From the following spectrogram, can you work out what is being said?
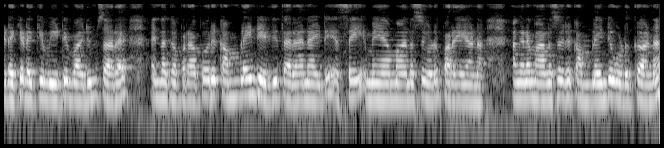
ഇടയ്ക്കിടയ്ക്ക് വീട്ടിൽ വരും സാറേ എന്നൊക്കെ പറയാം അപ്പോൾ ഒരു കംപ്ലൈന്റ് എഴുതി തരാനായിട്ട് എസ് ഐ മാനസയോട് പറയുകയാണ് അങ്ങനെ മാനസ ഒരു കംപ്ലൈന്റ് കൊടുക്കുകയാണ്.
